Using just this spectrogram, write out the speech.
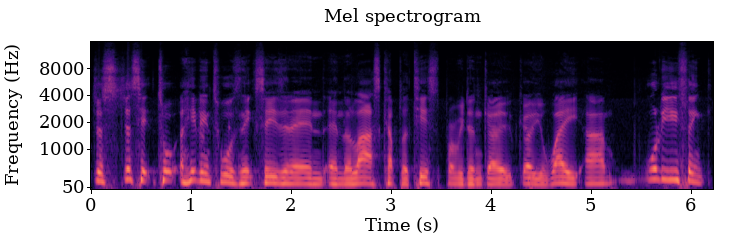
just just hit, to, heading towards next season, and, and the last couple of tests probably didn't go go your way. Um, what do you think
